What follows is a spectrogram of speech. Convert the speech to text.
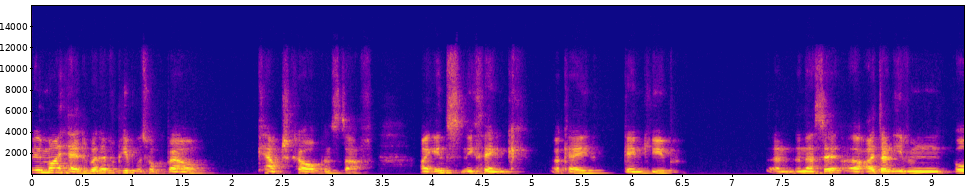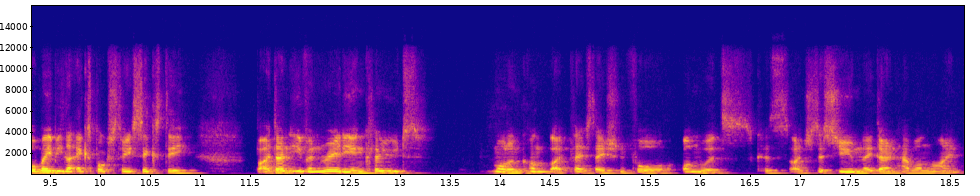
in my head. Whenever people talk about couch co-op and stuff, I instantly think, okay, GameCube, and, and that's it. Uh, I don't even, or maybe like Xbox 360, but I don't even really include modern con like PlayStation 4 onwards because I just assume they don't have online.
